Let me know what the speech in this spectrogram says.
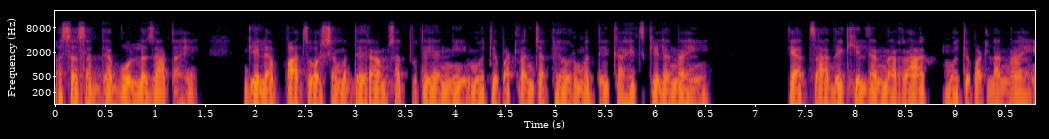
असं सध्या बोललं जात आहे. गेल्या पाच वर्षामध्ये राम सातपुते यांनी मोहिते पाटलांच्या फेवरमध्ये काहीच केलं नाही त्याचा देखील त्यांना राग मोहिते पाटलांना आहे.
